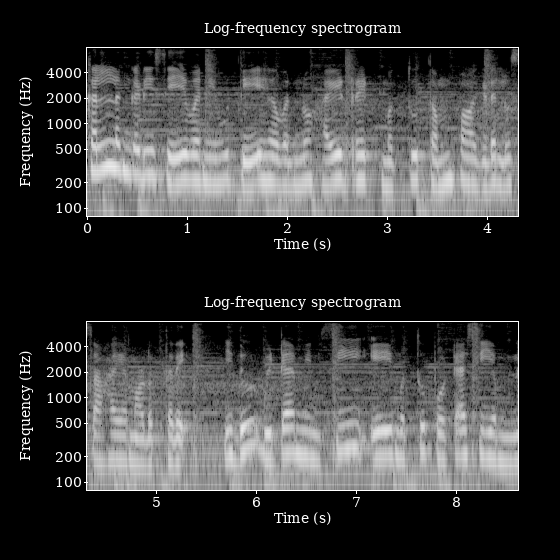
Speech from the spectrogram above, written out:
ಕಲ್ಲಂಗಡಿ ಸೇವನೆಯು ದೇಹವನ್ನು ಹೈಡ್ರೇಟ್ ಮತ್ತು ತಂಪಾಗಿಡಲು ಸಹಾಯ ಮಾಡುತ್ತದೆ. ಇದು ವಿಟಮಿನ್ ಸಿ, ಎ ಮತ್ತು ಪೊಟ್ಯಾಸಿಯಂನ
